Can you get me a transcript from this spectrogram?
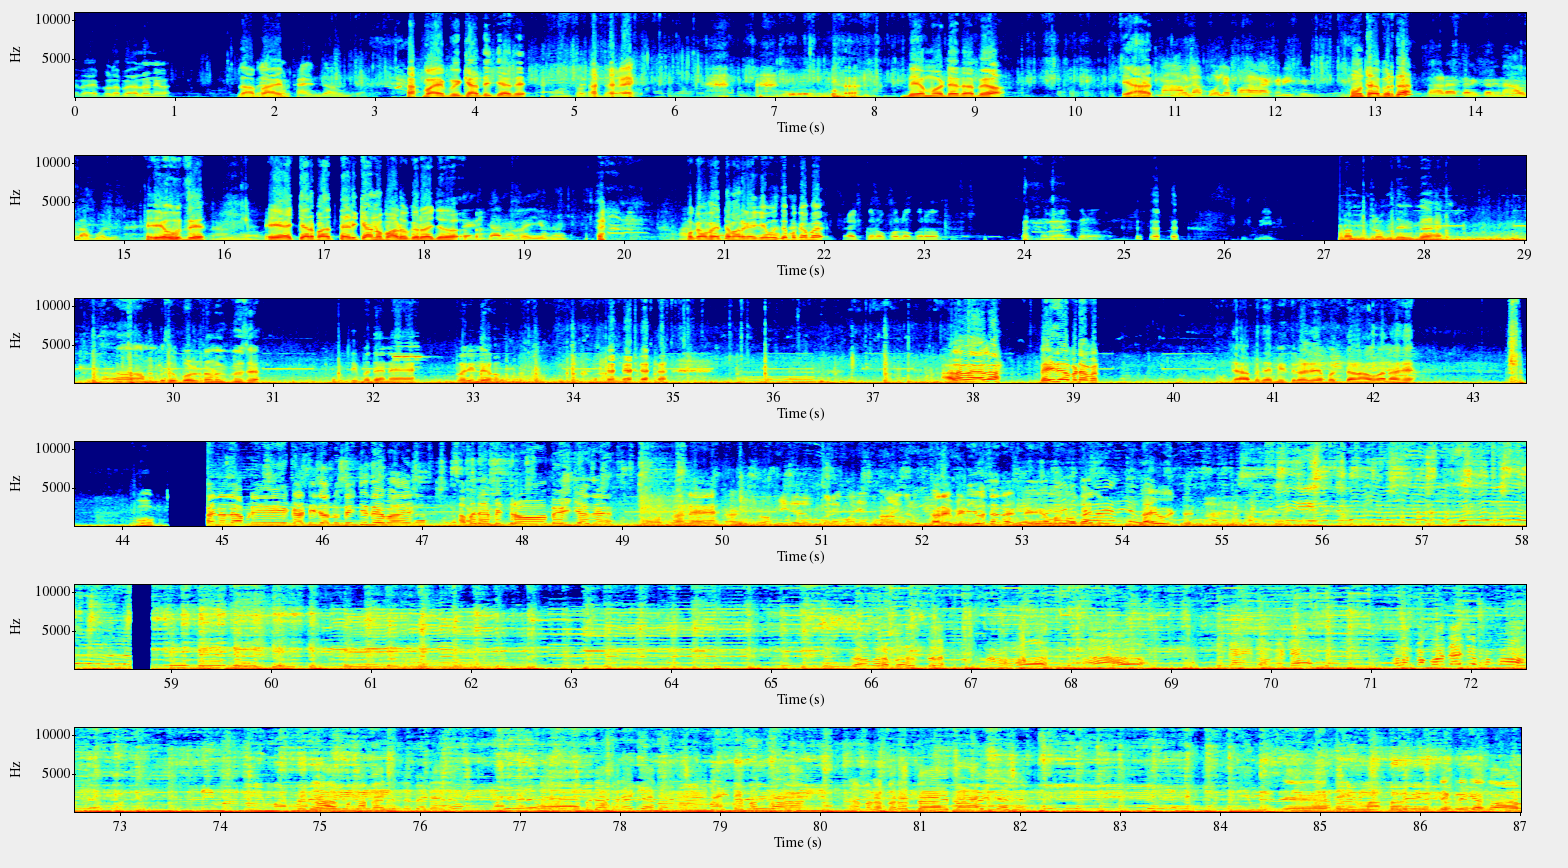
ભાઈ ભલે ભાઈ હાલો ને લા ભાઈ ખાઈને જવાનું ભાઈ ભૂખ્યા થઈ ગયા છે? ફોન તો કીધો રે. બે મોઢે દાબે હો. આવલા બોલે ભાડા કરી કરી. શું થાય ભરતા ભાડા કરી કરીને આવલા બોલે. એવું છે? એ અત્યાર પાછ તડકાનું ભાડું કરવા જતો. તડકાનો થઈ હું. પકાભાઈ તમારે કઈ કેવું છે પકાભાઈ લાઈક કરો ફોલો કરો. કરો. મિત્રો બધા હા. આમ બધું બળતણ ઉભ્યું છે. તે બધાને ભરી લે હું. હાલો ભાઈ હાલો. બેસી જાઓ ફટાફટ. આ બધા મિત્રો છે બગદાણ આવવાના છે. ફાઇનલી આપણી ગાડી ચાલુ થઈ ગઈ છે ભાઈ. આ બધા મિત્રો બેસી ગયા છે. અને અરે વીડિયો છે ને એટલે એમાં નો થાય ને. લાઈવ એટલે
